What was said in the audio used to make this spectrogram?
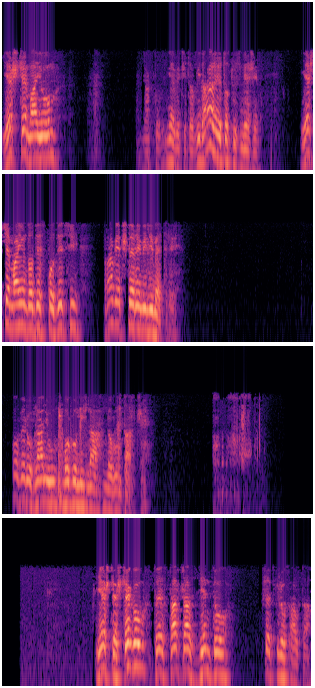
jeszcze mają, jak to, nie wiem czy to widać, ale to tu zmierzę. Jeszcze mają do dyspozycji prawie 4 mm. Po wyrównaniu mogą iść na nową tarczę. Jeszcze szczegół, to jest tarcza zdjęto przed chwilą z auta.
